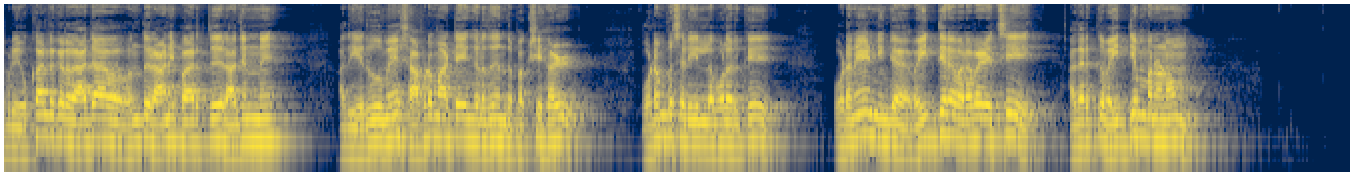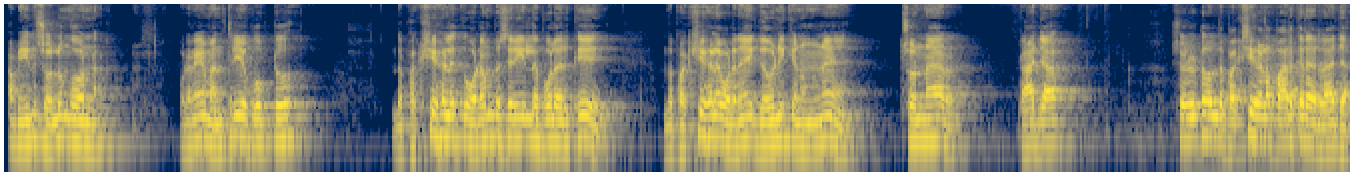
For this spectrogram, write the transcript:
அப்படி உட்கார்ந்துக்கிற ராஜாவை வந்து ராணி பார்த்து ராஜன்னு அது எதுவுமே சாப்பிட மாட்டேங்கிறது இந்த பட்சிகள் உடம்பு சரியில்லை போல இருக்குது உடனே நீங்கள் வைத்தியரை வரவழைச்சி அதற்கு வைத்தியம் பண்ணணும். அப்படின்னு சொல்லுங்கோன்னா உடனே மந்திரியை கூப்பிட்டு இந்த பட்சிகளுக்கு உடம்பு சரியில்லை போல இருக்குது அந்த பட்சிகளை உடனே கவனிக்கணும்னு சொன்னார் ராஜா. சொல்லிட்டு அந்த பட்சிகளை பார்க்கிறார் ராஜா.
